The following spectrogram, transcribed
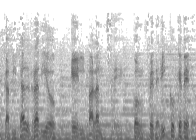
Capital Radio, El Balance, con Federico Quevedo.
